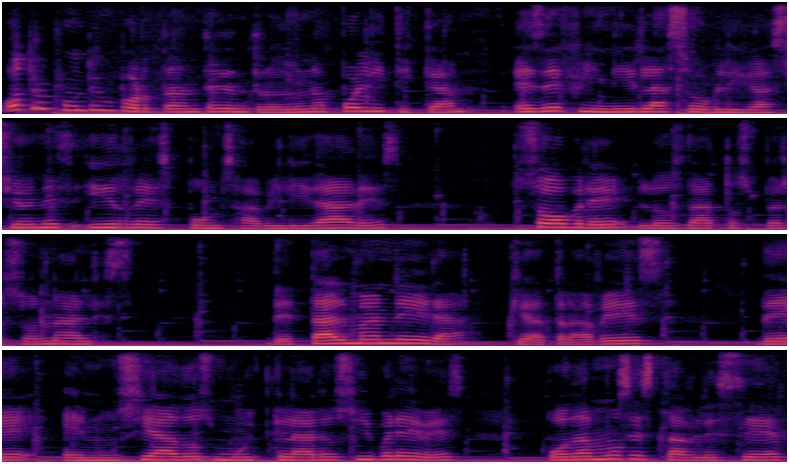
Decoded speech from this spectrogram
Otro punto importante dentro de una política es definir las obligaciones y responsabilidades sobre los datos personales, de tal manera que a través de enunciados muy claros y breves podamos establecer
